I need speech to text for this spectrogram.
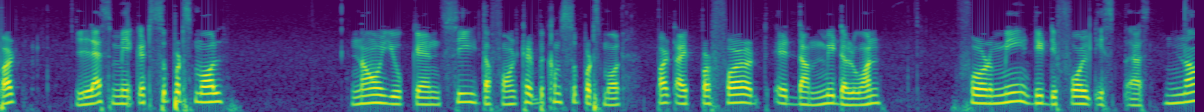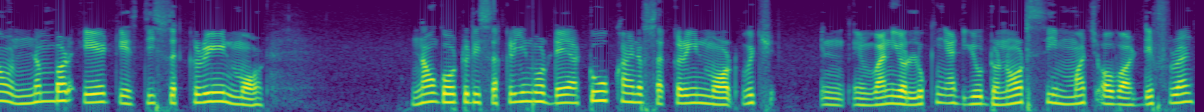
But let's make it super small. Now you can see the font had become super small but I prefer it the middle one. For me the default is best. Now number 8 is the screen mode now go to the screen mode. There are two kind of screen mode which in, in when you're looking at you do not see much of a difference.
